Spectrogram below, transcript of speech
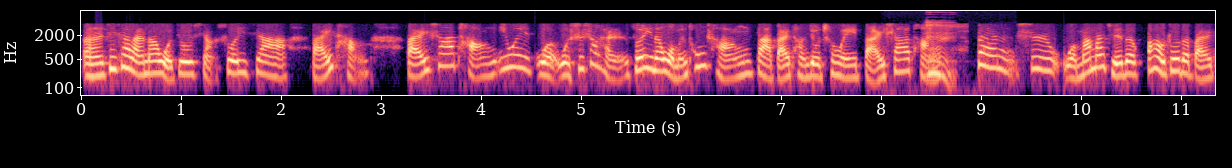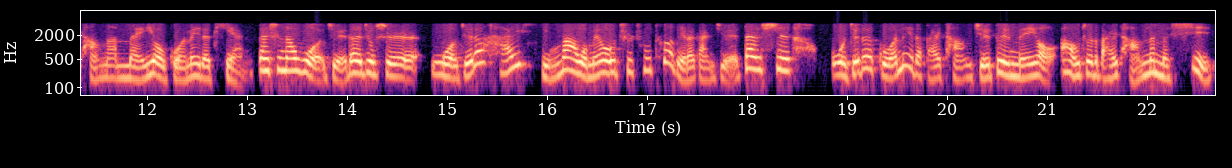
呃，接下来呢，我就想说一下白糖。白砂糖，因为我我是上海人，所以呢，我们通常把白糖就称为白砂糖。但是我妈妈觉得澳洲的白糖呢没有国内的甜，但是呢，我觉得就是我觉得还行吧，我没有吃出特别的感觉。但是我觉得国内的白糖绝对没有澳洲的白糖那么细。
